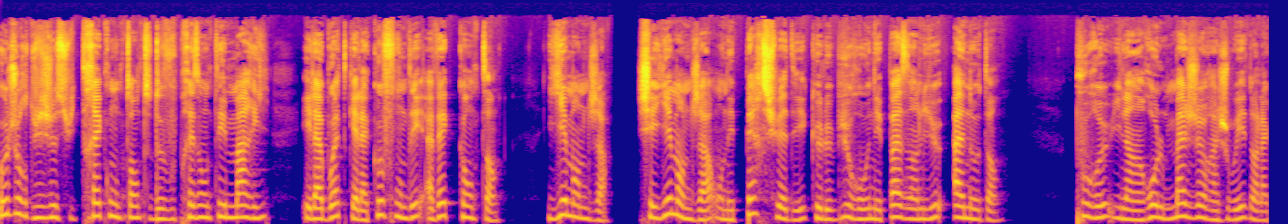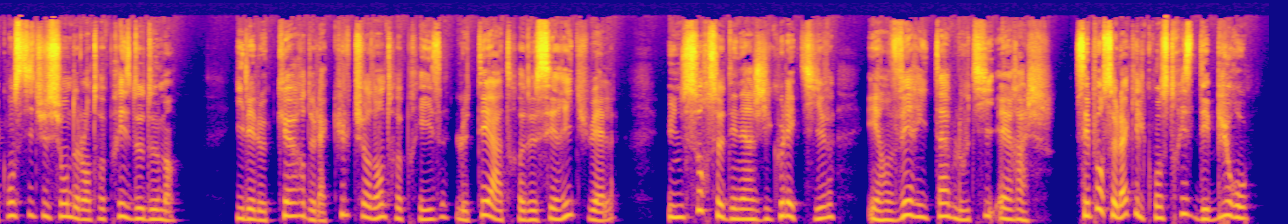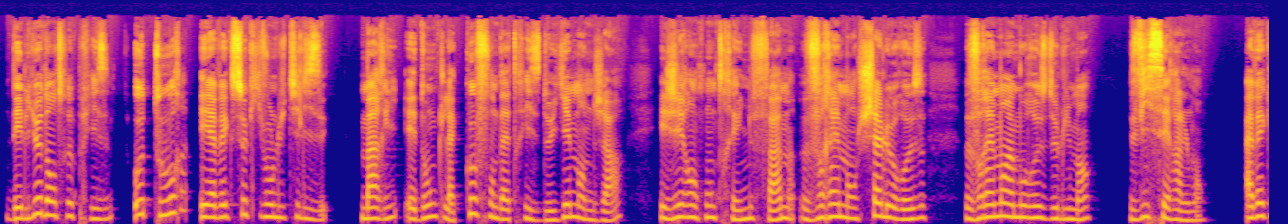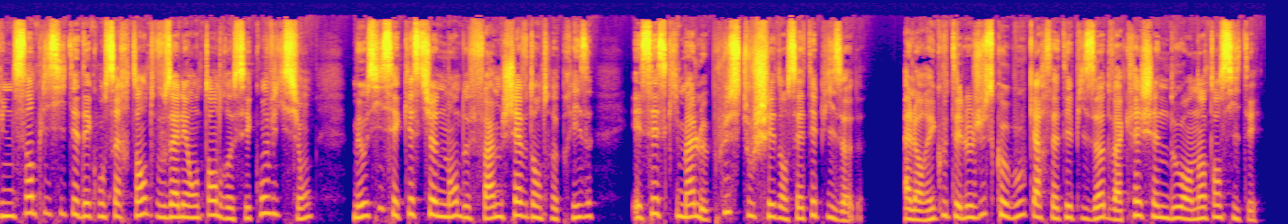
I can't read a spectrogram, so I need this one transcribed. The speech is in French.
Aujourd'hui, je suis très contente de vous présenter Marie et la boîte qu'elle a cofondée avec Quentin, Yemanja. Chez Yemanja, on est persuadé que le bureau n'est pas un lieu anodin. Pour eux, il a un rôle majeur à jouer dans la constitution de l'entreprise de demain. Il est le cœur de la culture d'entreprise, le théâtre de ses rituels, une source d'énergie collective et un véritable outil RH. C'est pour cela qu'ils construisent des bureaux, des lieux d'entreprise, autour et avec ceux qui vont l'utiliser. Marie est donc la cofondatrice de Yemanja et j'ai rencontré une femme vraiment chaleureuse, vraiment amoureuse de l'humain, viscéralement. Avec une simplicité déconcertante, vous allez entendre ses convictions, mais aussi ses questionnements de femme chef d'entreprise, et c'est ce qui m'a le plus touché dans cet épisode. Alors écoutez-le jusqu'au bout car cet épisode va crescendo en intensité.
